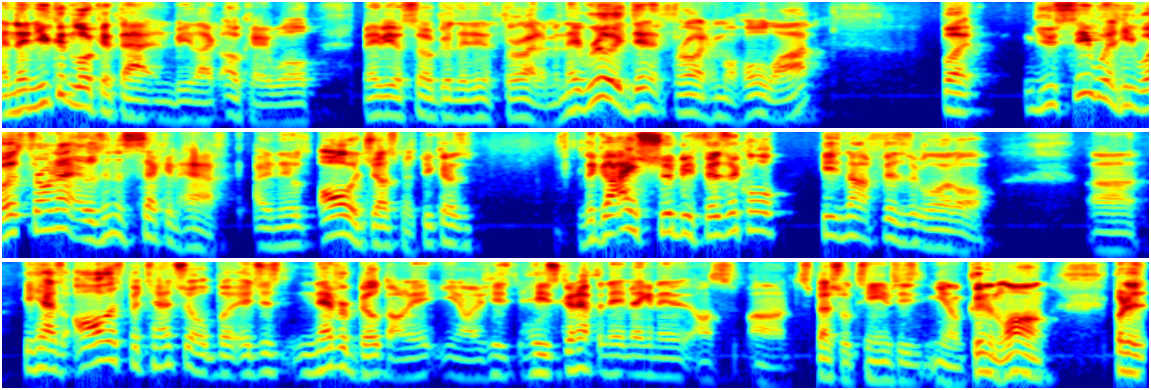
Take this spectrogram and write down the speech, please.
and then you could look at that and be like, okay, well maybe it was so good they didn't throw at him, and they really didn't throw at him a whole lot. But you see when he was thrown at, it was in the second half, and it was all adjustments because the guy should be physical. He's not physical at all. Uh, he has all this potential, but it just never built on it. You know, he's he's gonna have to make a name on, on special teams. He's you know good and long, but his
